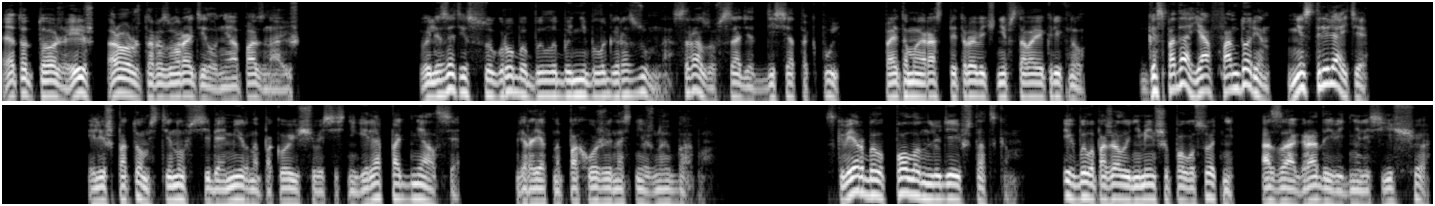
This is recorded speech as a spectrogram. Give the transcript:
Этот тоже, ишь, рожу-то разворотил, не опознаешь. Вылезать из сугроба было бы неблагоразумно. Сразу всадят десяток пуль. Поэтому Эраст Петрович, не вставая, крикнул. «Господа, я Фандорин! Не стреляйте!» И лишь потом, стянув с себя мирно покоящегося снегиря, поднялся, вероятно, похожий на снежную бабу. Сквер был полон людей в штатском. Их было, пожалуй, не меньше полусотни, а за оградой виднелись еще.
